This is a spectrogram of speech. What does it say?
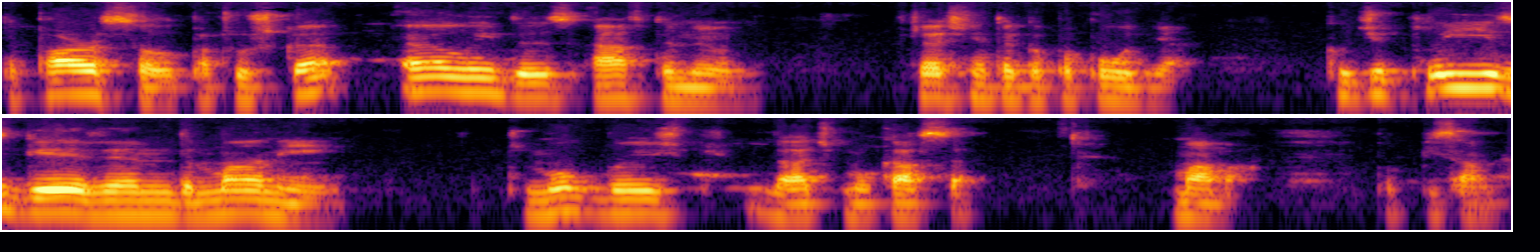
the parcel, paczuszkę, early this afternoon. Wcześniej tego popołudnia. Could you please give him the money? Czy mógłbyś dać mu kasę? Mama, podpisane.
